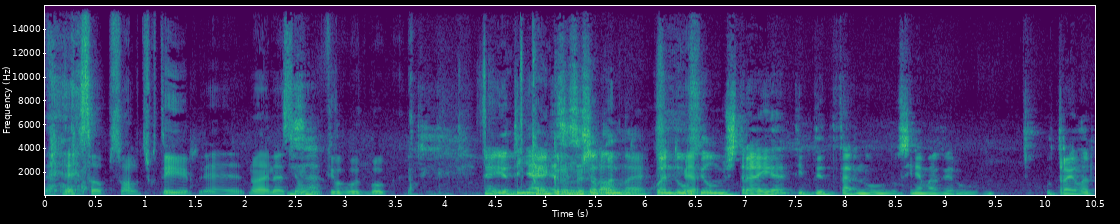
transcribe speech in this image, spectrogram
é só o pessoal a discutir, é- não, é, não é assim um Exato. feel good book. Sim, eu tinha Cancro, no geral, quando, não é? quando o filme estreia, tipo de estar no, no cinema a ver o, o trailer,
